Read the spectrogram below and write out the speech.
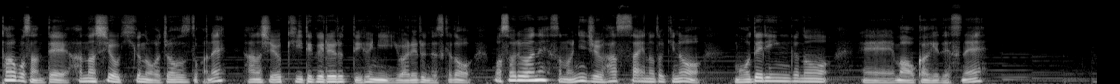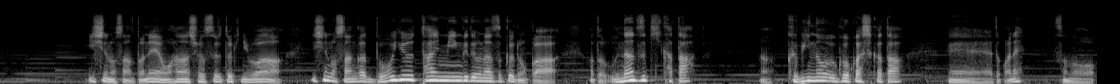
ターボさんって話を聞くのが上手とかね、話をよく聞いてくれるっていうふうに言われるんですけど、まあ、それはね、その28歳の時のモデリングの、えー、まあ、おかげですね。石野さんとね、お話をするときには、石野さんがどういうタイミングでうなずくのか、あと、うなずき方、うん、首の動かし方、えー、とかね、その、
